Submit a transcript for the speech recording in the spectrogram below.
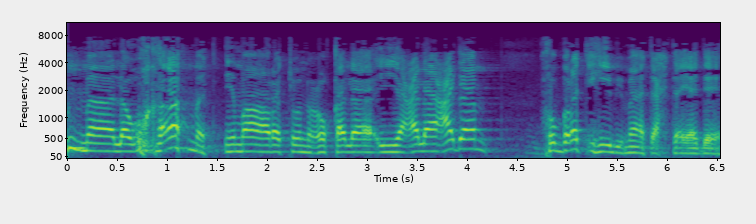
أما لو قامت إمارة عقلائية على عدم خبرته بما تحت يده.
